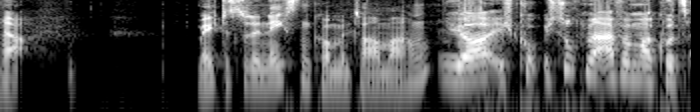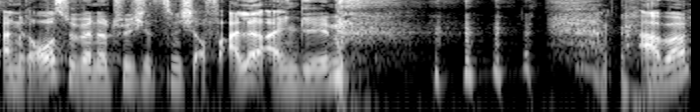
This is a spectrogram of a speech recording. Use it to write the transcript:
Ja. Möchtest du den nächsten Kommentar machen? Ja, ich, ich suche mir einfach mal kurz einen raus. Wir werden natürlich jetzt nicht auf alle eingehen. Aber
